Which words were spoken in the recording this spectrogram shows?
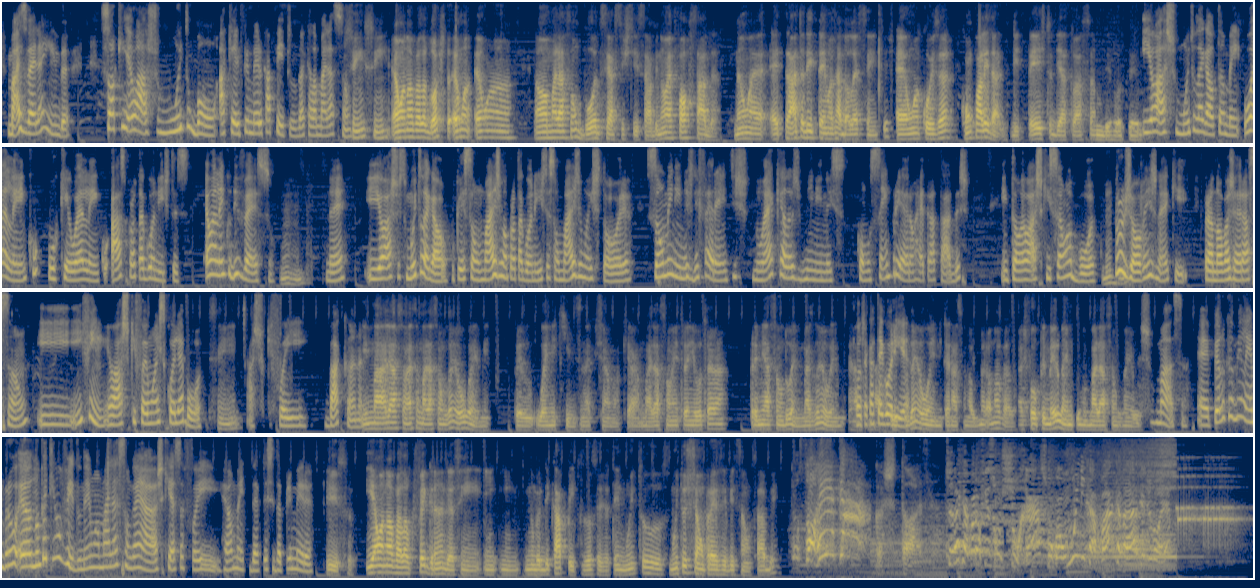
Mais velha ainda. Só que eu acho muito bom aquele primeiro capítulo daquela malhação. Sim, sim. É uma novela gosta, é uma, é uma, é uma malhação boa de se assistir, sabe? Não é forçada. Não é, é trata de temas adolescentes. É uma coisa com qualidade, de texto, de atuação, de roteiro. E eu acho muito legal também o elenco, porque o elenco, as protagonistas, é um elenco diverso, Uhum. né? E eu acho isso muito legal, porque são mais de uma protagonista, são mais de uma história, são meninas diferentes, não é aquelas meninas como sempre eram retratadas. Então eu acho que isso é uma boa Uhum. para os jovens, né, que para a nova geração. E, enfim, eu acho que foi uma escolha boa. Sim. Acho que foi bacana. E Malhação, essa Malhação ganhou o Emmy, pelo o Emmy Kids, né, que chama, que a Malhação entra em outra premiação do Emmy, mas ganhou o Emmy internacional. Outra categoria. Isso, ganhou o Emmy internacional de melhor novela. Acho que foi o primeiro Emmy que uma Malhação ganhou. Acho massa. É, pelo que eu me lembro, eu nunca tinha ouvido nenhuma malhação ganhar. Acho que essa foi, realmente, deve ter sido a primeira. Isso. E é uma novela que foi grande, assim, em, em número de capítulos, ou seja, tem muitos, muito chão para exibição, sabe? Eu sou rica! Gostosa. Será que agora eu fiz um churrasco com a única vaca da Arca de Noé?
